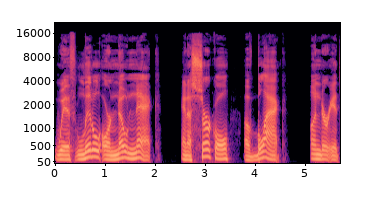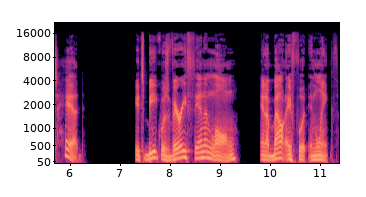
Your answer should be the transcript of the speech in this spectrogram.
with little or no neck and a circle of black under its head. Its beak was very thin and long and about a foot in length.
